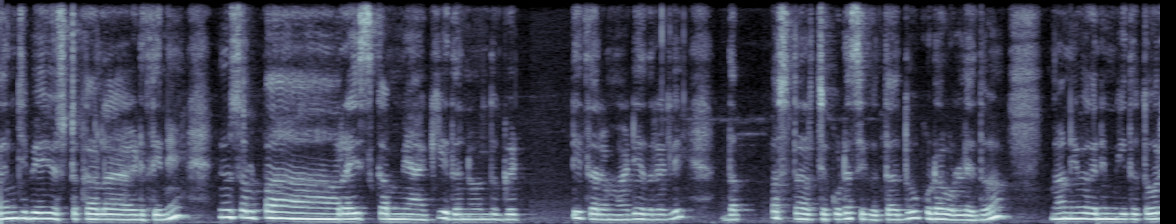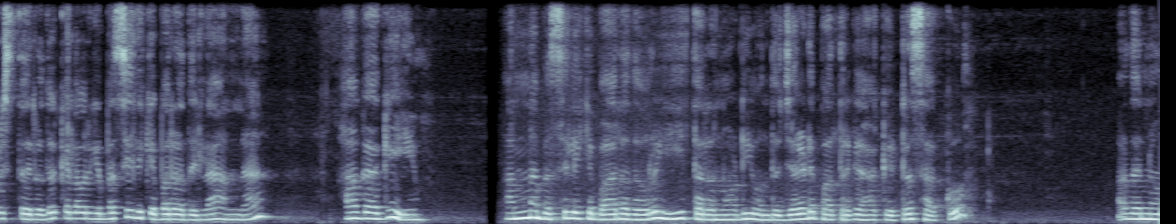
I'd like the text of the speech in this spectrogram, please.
ಗಂಜಿ ಬೇಯೋಷ್ಟು ಕಾಲ ಇಡ್ತೀನಿ. ನೀವು ಸ್ವಲ್ಪ ರೈಸ್ ಕಮ್ಮಿ ಹಾಕಿ ಇದನ್ನು ಒಂದು ಗಟ್ಟಿ ಥರ ಮಾಡಿ ಅದರಲ್ಲಿ ದಪ್ಪ ಸ್ಟಾರ್ಚ್ ಕೂಡ ಸಿಗುತ್ತೆ, ಅದು ಕೂಡ ಒಳ್ಳೆಯದು ನಾನು ಇವಾಗ ನಿಮಗೆ ಇದು ತೋರಿಸ್ತಾ ಇರೋದು, ಕೆಲವರಿಗೆ ಬಸೀಲಿಕ್ಕೆ ಬರೋದಿಲ್ಲ ಅನ್ನ. ಹಾಗಾಗಿ ಅನ್ನ ಬಸಿಲಿಕ್ಕೆ ಬಾರದವರು ಈ ಥರ ನೋಡಿ ಒಂದು ಜರಡೆ ಪಾತ್ರೆಗೆ ಹಾಕಿಟ್ರೆ ಸಾಕು. ಅದನ್ನು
